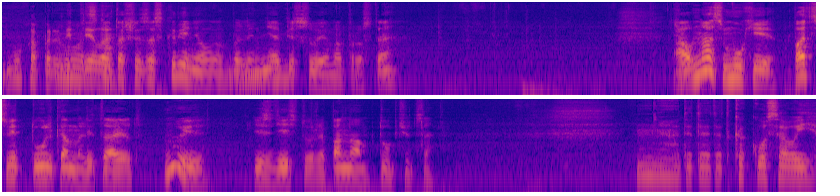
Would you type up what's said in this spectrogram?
муха прилетела. Ну, вот кто-то заскринил, блин, неописуемо просто. А? а у нас мухи по цветулькам летают. Ну и, и здесь тоже по нам топчутся. Вот это этот кокосовый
